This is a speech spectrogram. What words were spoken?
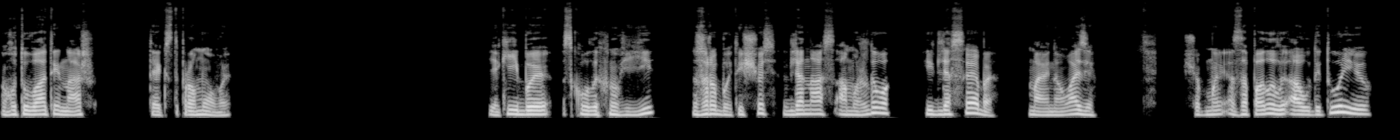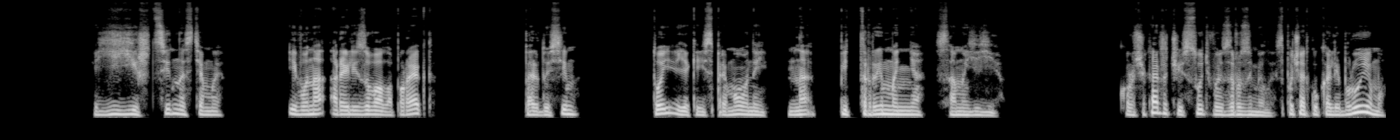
готувати наш текст промови, який би сколихнув її зробити щось для нас, а можливо, і для себе, маю на увазі, щоб ми запалили аудиторію її ж цінностями, і вона реалізувала проект, передусім той, який спрямований на підтримання саме її. Коротше кажучи, суть ви зрозуміли. Спочатку калібруємо,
